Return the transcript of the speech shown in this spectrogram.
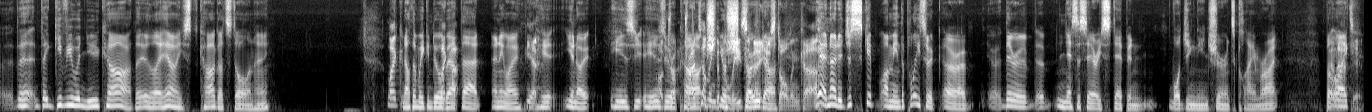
uh, they they give you a new car. They're like, "Yeah, his car got stolen, hey." Like, Nothing we can do Like, about I- that. Anyway, Yeah. here, you know, here's y- here's oh, your try, try car. telling the your police Skoda. about your stolen car. Yeah, no, to just skip. I mean, the police are, are a, they're a, a necessary step in lodging the insurance claim, right? But And like, that's it.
